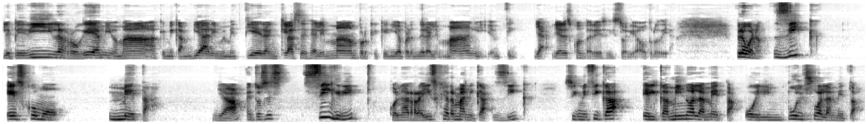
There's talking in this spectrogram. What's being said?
le pedí, le rogué a mi mamá a que me cambiara y me metiera en clases de alemán porque quería aprender alemán y en fin, ya, ya les contaré esa historia otro día. Pero bueno, Zik es como meta, ¿ya? Entonces, Sigrid, con la raíz germánica Zik, significa el camino a la meta o el impulso a la meta.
